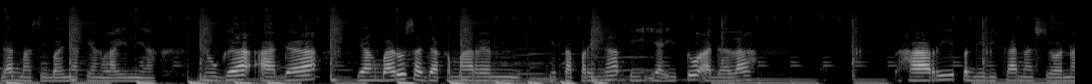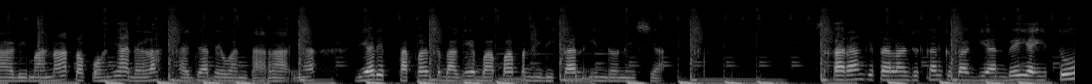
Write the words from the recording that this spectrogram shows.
dan masih banyak yang lainnya. Juga ada yang baru saja kemarin kita peringati yaitu adalah Hari Pendidikan Nasional di mana tokohnya adalah Ki Hajar Dewantara ya. Dia ditetapkan sebagai Bapak Pendidikan Indonesia. Sekarang kita lanjutkan ke bagian B yaitu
